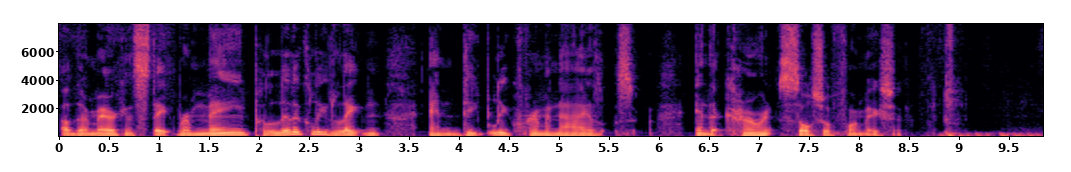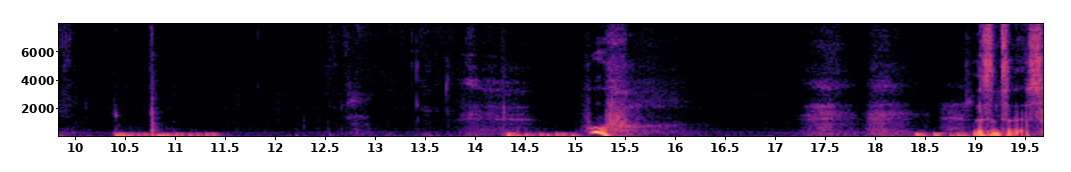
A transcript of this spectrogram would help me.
of the American state, remain politically latent and deeply criminalized in the current social formation. Whew. Listen to this.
